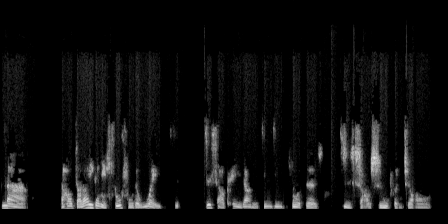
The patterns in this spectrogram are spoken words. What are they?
那然后找到一个你舒服的位置，至少可以让你静静坐着至少十五分钟。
